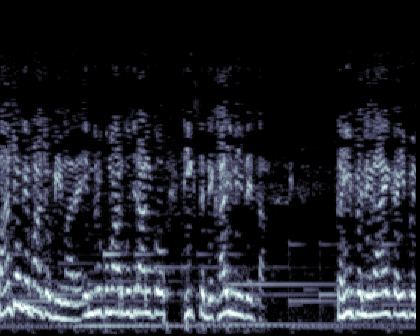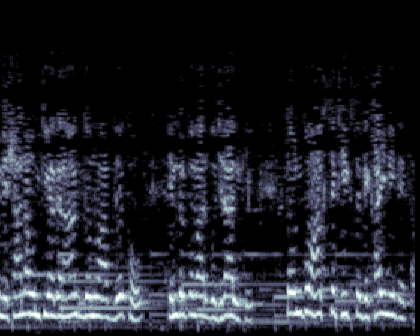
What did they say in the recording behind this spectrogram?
पाँचों के पाँचों बीमार है। इंद्र कुमार गुजराल को ठीक से दिखाई नहीं देता। कहीं पे निगाहें, कहीं पे निशाना, उनकी अगर आँख दोनों आप देखो इंद्र कुमार गुजराल की तो उनको आँख से ठीक से दिखाई नहीं देता।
